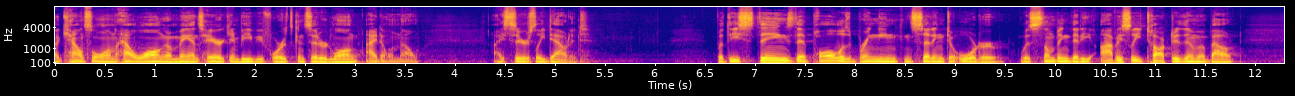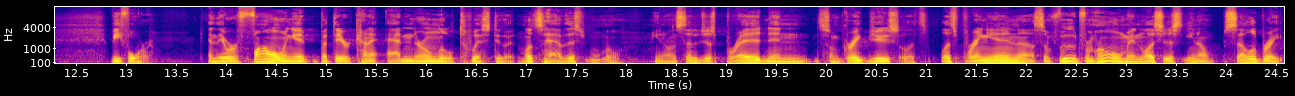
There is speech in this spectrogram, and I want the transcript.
a council on how long a man's hair can be before it's considered long. I don't know. I seriously doubt it. But these things that Paul was bringing and setting to order was something that he obviously talked to them about before and they were following it, but they were kind of adding their own little twist to it. Let's have this, well, you know, instead of just bread and some grape juice, let's let's bring in uh, some food from home and let's just you know celebrate.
